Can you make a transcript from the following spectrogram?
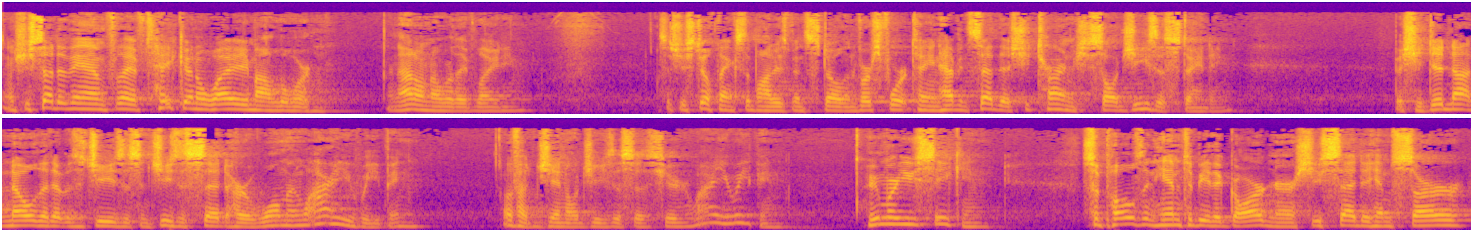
And she said to them, For they have taken away my Lord, and I don't know where they've laid him. So she still thinks the body's been stolen. Verse 14, having said this, she turned and she saw Jesus standing. But she did not know that it was Jesus. And Jesus said to her, Woman, why are you weeping? Love how gentle Jesus is here. Why are you weeping? Whom are you seeking? Supposing him to be the gardener, she said to him, Sir,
